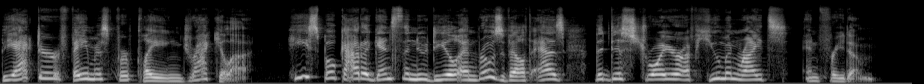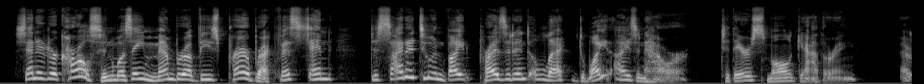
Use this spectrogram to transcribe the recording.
the actor famous for playing Dracula. He spoke out against the New Deal and Roosevelt as the destroyer of human rights and freedom. Senator Carlson was a member of these prayer breakfasts and decided to invite President elect Dwight Eisenhower to their small gathering. Uh,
